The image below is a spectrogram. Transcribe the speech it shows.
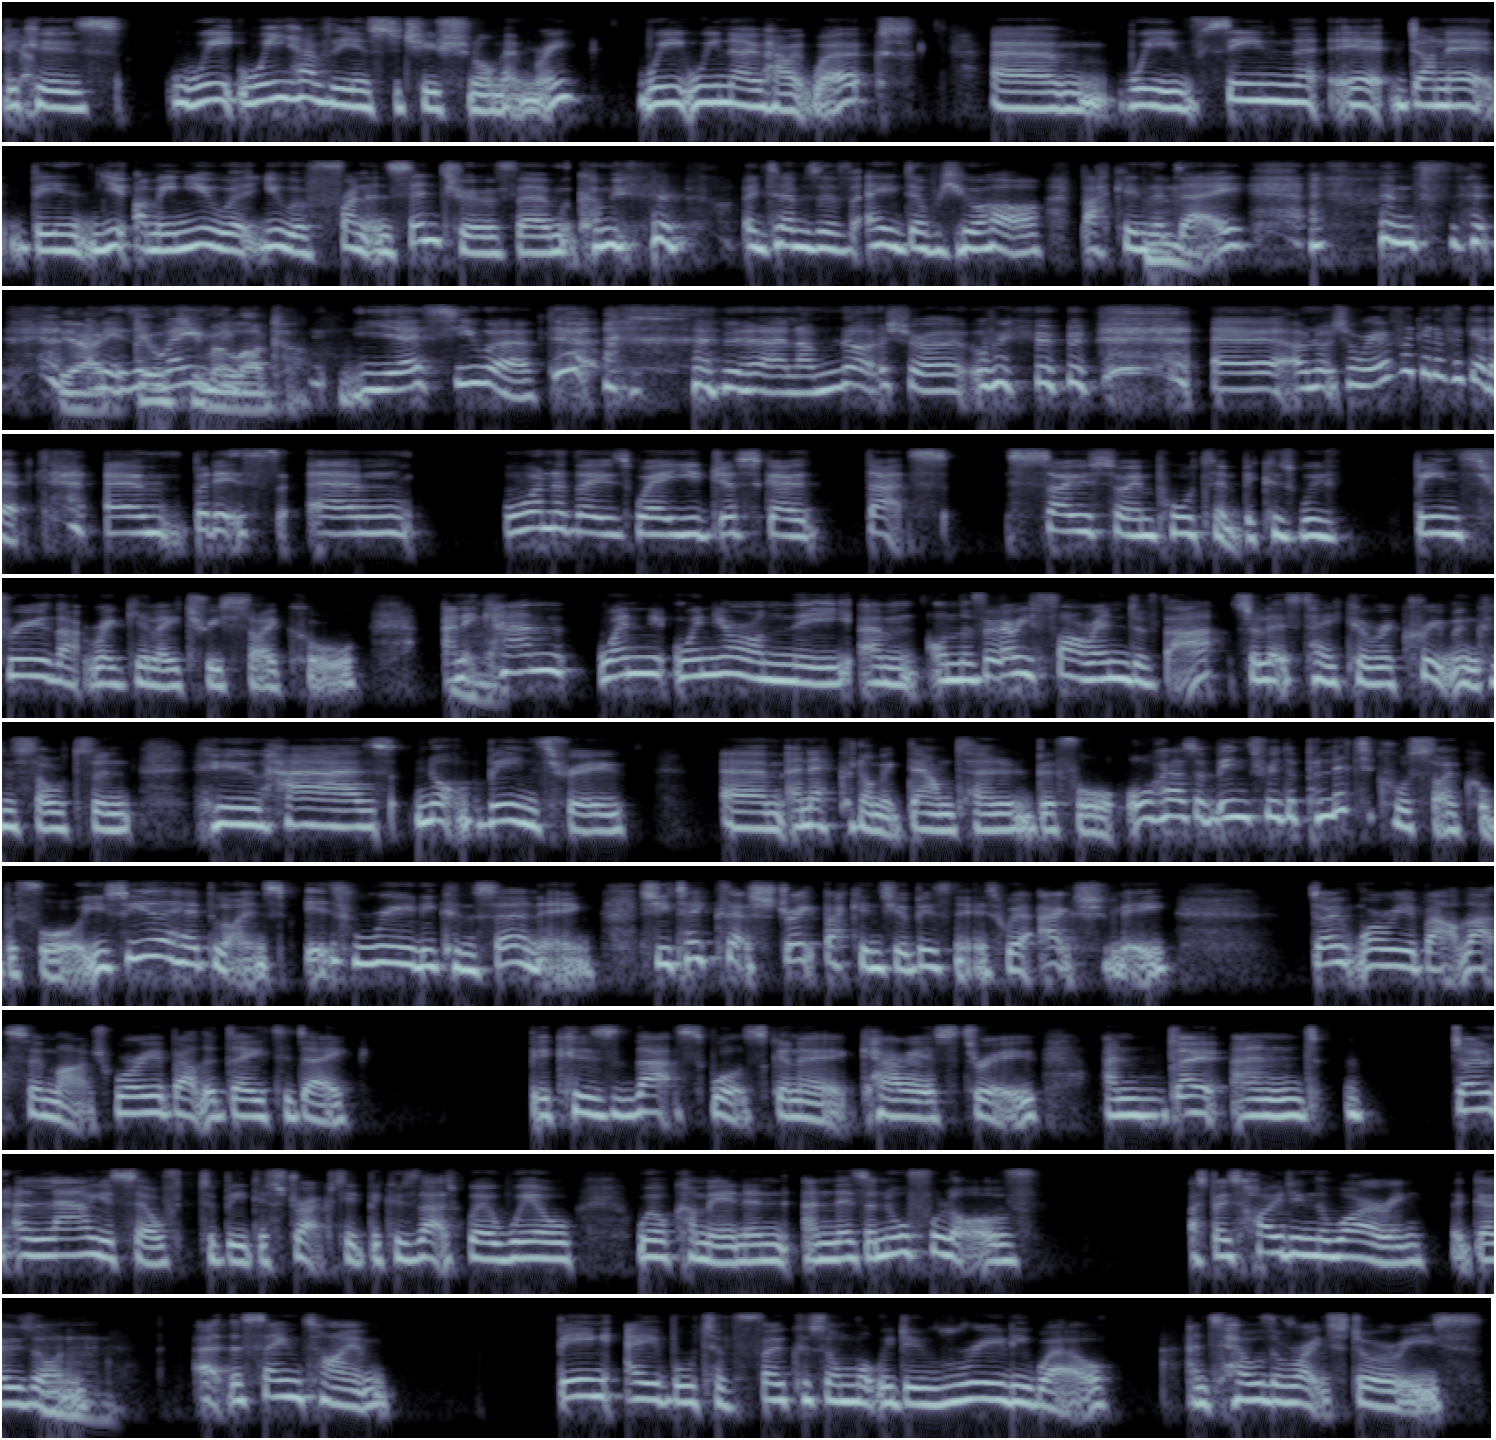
because yeah. we we have the institutional memory. We we know how it works. Um, we've seen it, done it. Been, you, I mean, you were you were front and center of um, coming in terms of AWR back in the mm. day. and, yeah, and guilty, amazing. my lad. Yes, you were, and I'm not sure. uh, I'm not sure we're ever going to forget it. Um, but it's um, one of those where you just go, "That's so so important," because we've been through that regulatory cycle and mm. it can when when you're on the um, on the very far end of that so let's take a recruitment consultant who has not been through um, an economic downturn before or hasn't been through the political cycle before you see the headlines it's really concerning so you take that straight back into your business where actually don't worry about that so much worry about the day to day because that's what's going to carry us through. And don't and don't allow yourself to be distracted because that's where we'll will come in and and there's an awful lot of I suppose hiding the wiring that goes on. Mm. At the same time, being able to focus on what we do really well and tell the right stories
